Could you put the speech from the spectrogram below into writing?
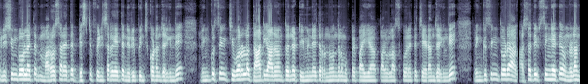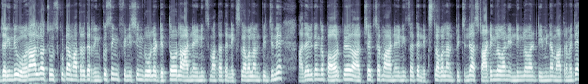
ఫినిషింగ్ రోల్ అయితే మరోసారి అయితే బెస్ట్ ఫినిషర్గా అయితే నిరూపించుకోవడం జరిగింది. రింకు సింగ్ చివరిలో దాటి ఆడడంతోనే టీమిండియా అయితే రెండు వందల ముప్పై పైగా పరుగుల స్కోర్ అయితే చేయడం జరిగింది. రింకు సింగ్ తోడు హర్షదీప్ సింగ్ అయితే ఉండడం జరిగింది. ఓవరాల్గా చూసుకుంటే మాత్రం అయితే రింకు సింగ్ ఫినిషింగ్ రోల్లో డెత్ ఓవర్లో ఆడిన ఇన్నింగ్స్ మాత్రం అయితే నెక్స్ట్ లెవెల్ అనిపించింది. అదేవిధంగా పవర్ ప్లేయర్ అభిషేక్ శర్మ ఆడిన ఇన్నింగ్స్ అయితే నెక్స్ట్ లెవెల్ అనిపించింది. ఆ స్టార్టింగ్లో కానీ ఎండింగ్లో కానీ టీమిండియా మాత్రమైతే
